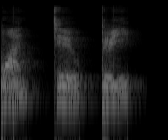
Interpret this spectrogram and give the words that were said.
One, two, three.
